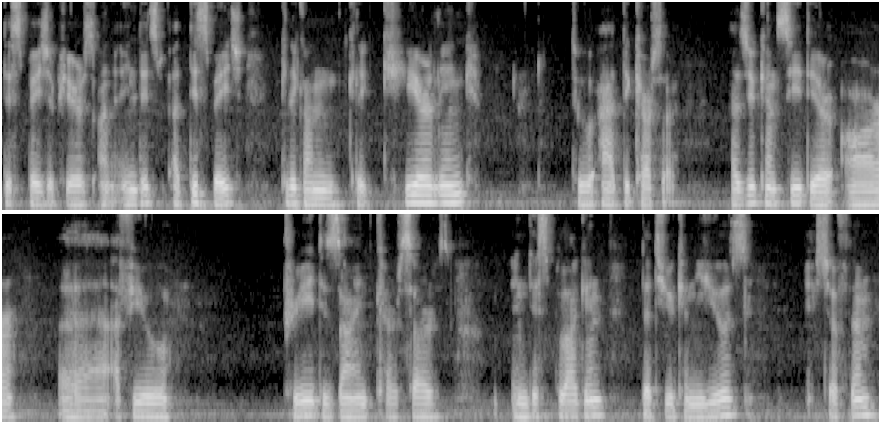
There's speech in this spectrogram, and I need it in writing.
this page appears and in this at this page click on click here link to add the cursor. As you can see there are uh, a few pre-designed cursors in this plugin that you can use each of them.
